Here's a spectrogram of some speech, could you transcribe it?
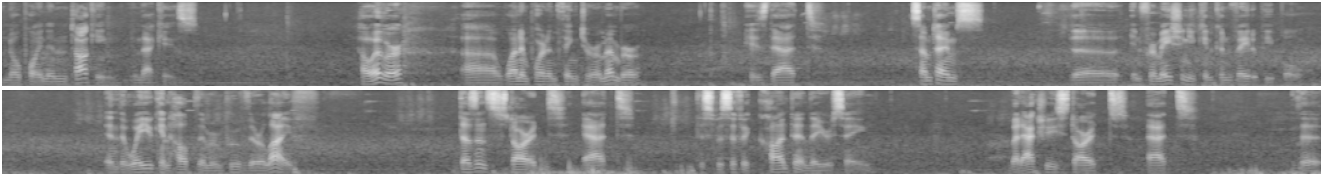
no point in talking in that case. However, uh, one important thing to remember is that sometimes the information you can convey to people and the way you can help them improve their life doesn't start at the specific content that you're saying, but actually start at the,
